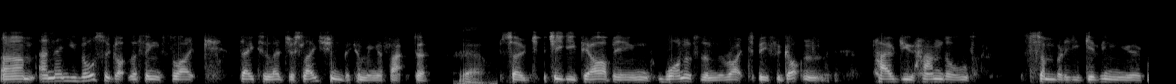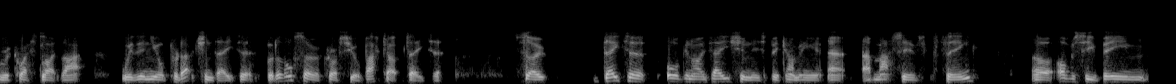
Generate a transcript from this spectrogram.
Um, and then you've also got the things like data legislation becoming a factor. Yeah. So GDPR being one of them, the right to be forgotten. How do you handle somebody giving you a request like that within your production data, but also across your backup data? So data organization is becoming a, a massive thing. Uh, obviously, Veeam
